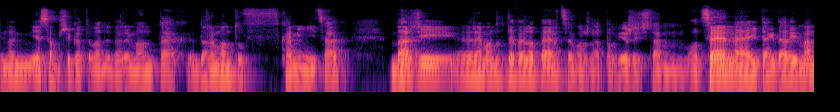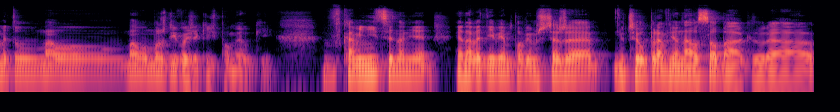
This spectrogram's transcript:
no, nie są przygotowane do, remontach, do remontów w kamienicach bardziej remont w deweloperce można powierzyć tam ocenę i tak dalej. Mamy tu mało, małą możliwość jakiejś pomyłki. W kamienicy, no nie, ja nawet nie wiem, powiem szczerze, czy uprawniona osoba, która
